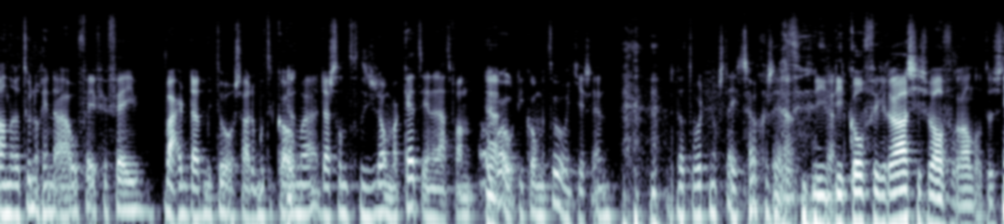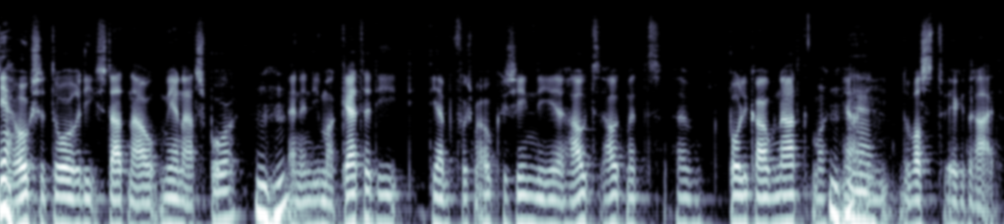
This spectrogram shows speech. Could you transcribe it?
andere toen nog in de oude VVV, waar dan die torens zouden moeten komen, daar stond die zo'n maquette inderdaad van, oh, Ja. wow, die komen torentjes. En dat wordt nog steeds zo gezegd. Ja, die, Ja. die configuratie is wel veranderd. Dus die Ja. hoogste toren die staat nou meer naar het spoor. Mhm. En in die maquette, die, die, die heb ik volgens mij ook gezien, die eh, hout, hout met eh, polycarbonaat. Maar ja, Ja. die, daar was het weer gedraaid.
